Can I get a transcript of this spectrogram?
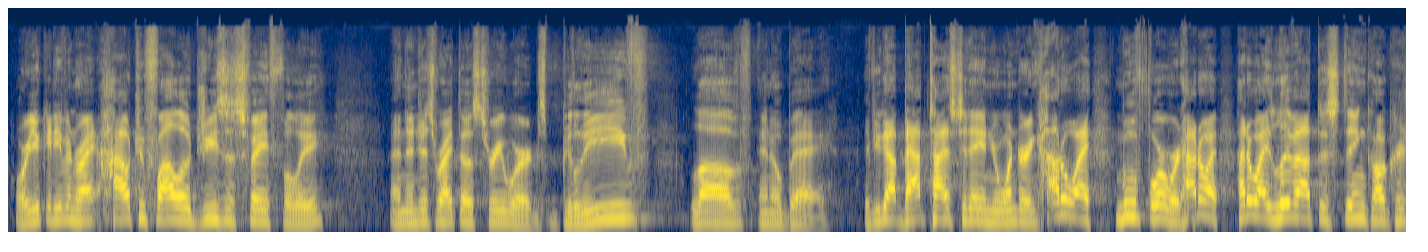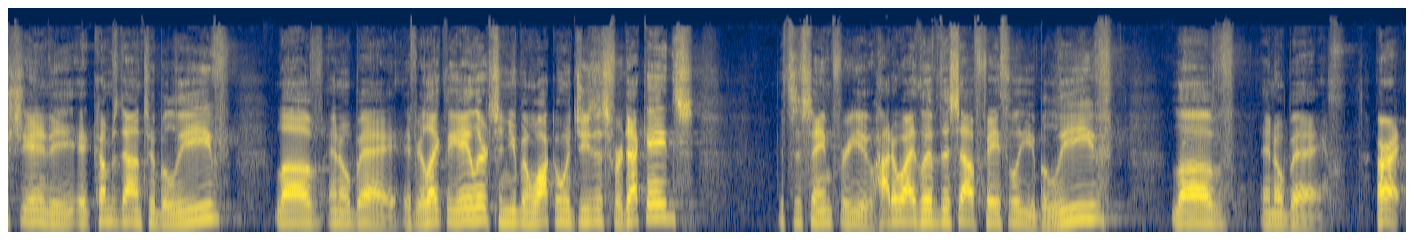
or you could even write how to follow Jesus faithfully and then just write those three words believe, love, and obey. If you got baptized today and you're wondering, how do I move forward? How do I, how do I live out this thing called Christianity? It comes down to believe, love, and obey. If you're like the Alerts and you've been walking with Jesus for decades, it's the same for you. How do I live this out faithfully? You believe, love, and obey. All right,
